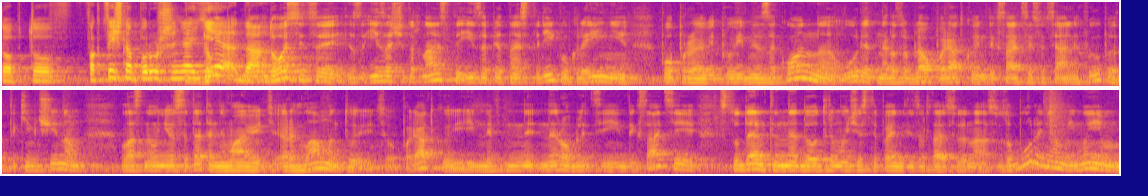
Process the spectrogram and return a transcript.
Тобто, фактично порушення є. До- да. Досі це і за 14, і за 15 рік в Україні, попри відповідний закон, уряд не розробляв порядку індексації соціальних виплат. Таким чином, власне, університети не мають регламенту і цього порядку і не, не, не роблять цієї індексації. Студенти, недоотримуючи стипендії, звертаються до нас з обуренням, і ми їм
